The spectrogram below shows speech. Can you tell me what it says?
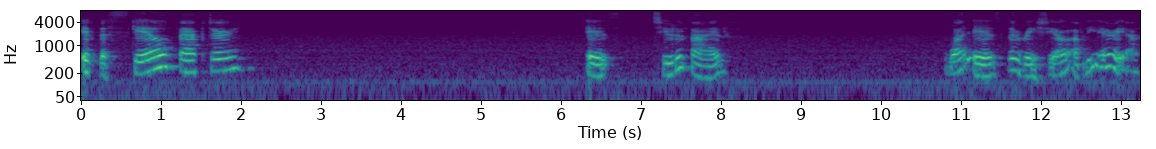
If the scale factor is 2 to 5, what is the ratio of the area?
